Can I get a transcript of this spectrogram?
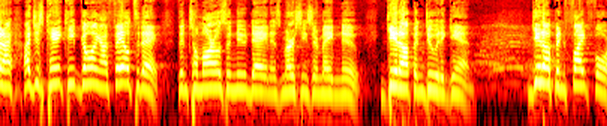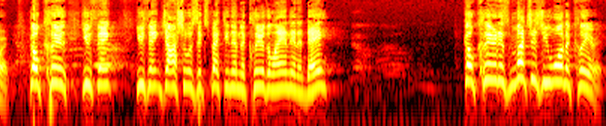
But I, I just can't keep going. I failed today. Then tomorrow's a new day and his mercies are made new. Get up and do it again. Get up and fight for it. Go clear. You think, you think Joshua was expecting them to clear the land in a day? Go clear it as much as you want to clear it.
